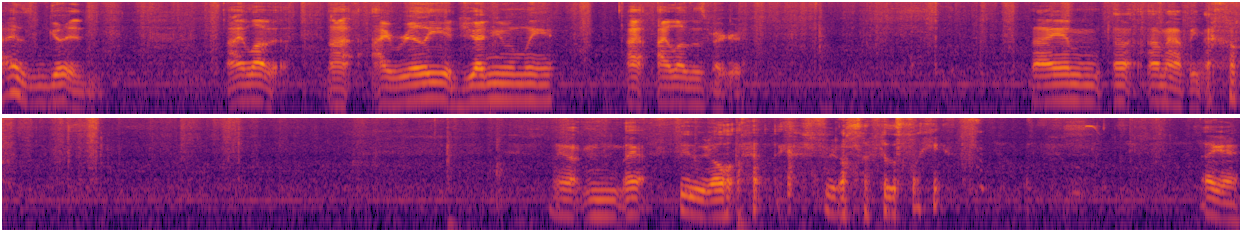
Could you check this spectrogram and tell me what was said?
That is good. I love it. Uh, I really, genuinely, I I love this burger. I am uh, I'm happy now. I got I got food all I got food all over the place. okay.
